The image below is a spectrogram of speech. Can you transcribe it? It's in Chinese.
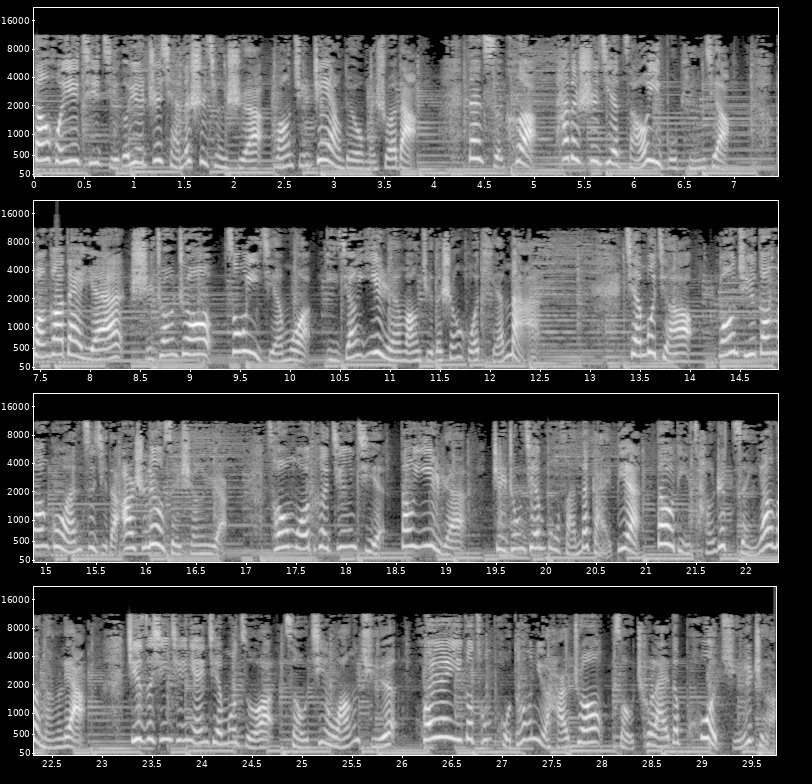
当回忆起几个月之前的事情时，王菊这样对我们说道。但此刻，他的世界早已不平静。广告代言、时装周、综艺节目已将艺人王菊的生活填满。前不久，王菊刚刚过完自己的二十六岁生日。从模特经济到艺人，这中间不凡的改变，到底藏着怎样的能量？橘子新青年节目组走进王菊，还原一个从普通女孩中走出来的破局者。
